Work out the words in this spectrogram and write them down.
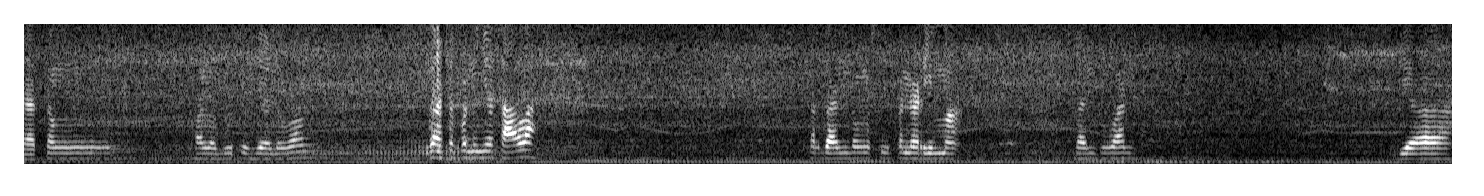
datang kalau butuh dia doang nggak sepenuhnya salah. Tergantung si penerima bantuan. Dia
